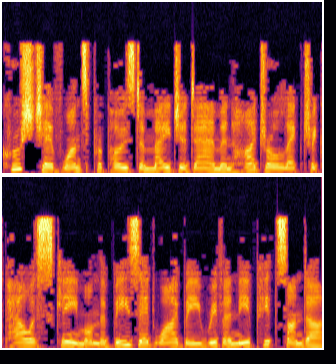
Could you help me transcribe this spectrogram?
Khrushchev once proposed a major dam and hydroelectric power scheme on the BZYB River near Pitsunda,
